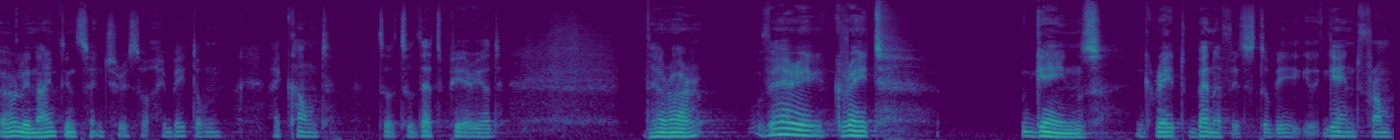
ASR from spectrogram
early 19th century, so I Beethoven, I count to, to that period, there are very great gains great benefits to be gained from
